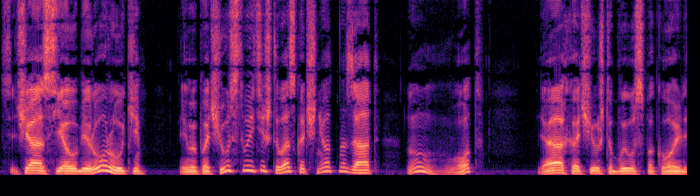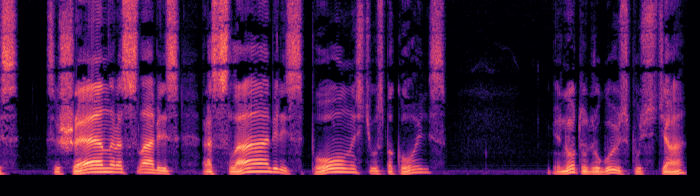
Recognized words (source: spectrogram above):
Сейчас я уберу руки, и вы почувствуете, что вас качнет назад. Ну, вот. Я хочу, чтобы вы успокоились, совершенно расслабились, расслабились, полностью успокоились. Минуту-другую спустя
